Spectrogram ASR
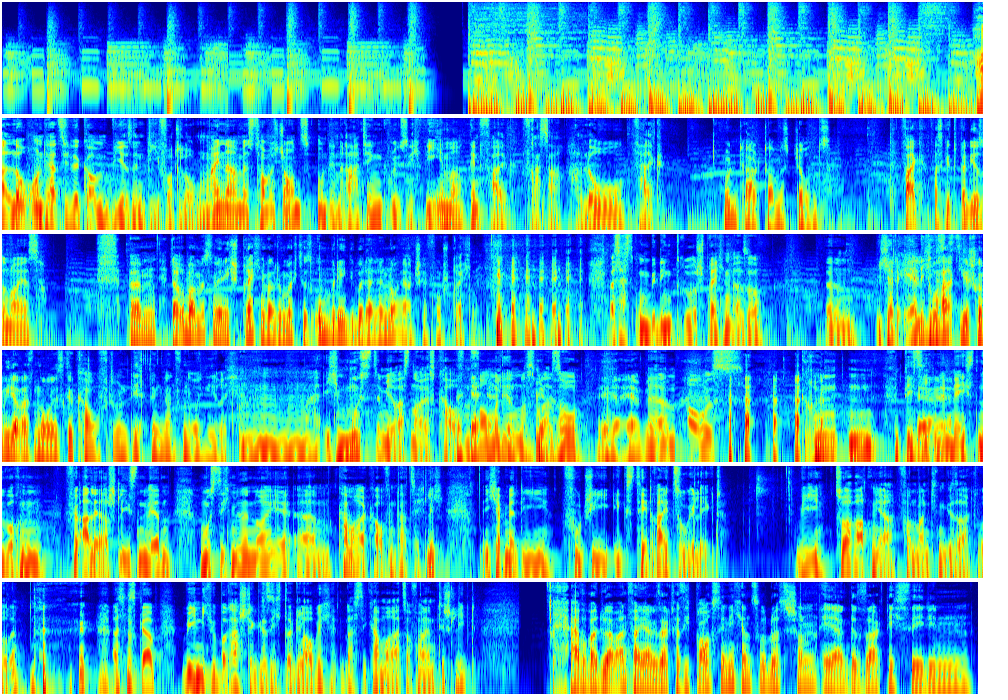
Hallo und herzlich willkommen, wir sind die Fotologen. Mein Name ist Thomas Jones und in Ratingen grüße ich wie immer den Falk Frasser. Hallo, Falk. Guten Tag, Thomas Jones. Falk, was gibt's bei dir so Neues? Ähm, darüber müssen wir nicht sprechen, weil du möchtest unbedingt über deine Neuanschaffung sprechen. was heißt unbedingt drüber sprechen? Also, ähm, ich hatte ehrlich du gesagt... hast dir schon wieder was Neues gekauft und ich bin ganz neugierig. Mm, Ich musste mir was Neues kaufen, formulieren wir es mal Genau. so. Ja, ja, genau. Ähm, aus Gründen, die sich Ja, in den nächsten Wochen für alle erschließen werden, musste ich mir eine neue ähm, Kamera kaufen tatsächlich. Ich habe mir die Fuji X-T3 zugelegt. Wie zu erwarten ja von manchen gesagt wurde. also es gab wenig überraschte Gesichter, glaube ich, dass die Kamera jetzt auf meinem Tisch liegt. Ja, wobei du am Anfang ja gesagt hast, ich brauche sie nicht und so. Du hast schon eher gesagt, ich sehe den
